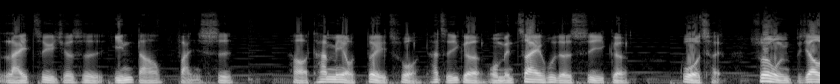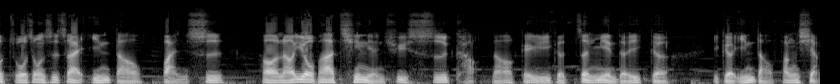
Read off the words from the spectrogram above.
来自于就是引导反思。好，它没有对错，它只是一个我们在乎的是一个过程，所以我们比较着重是在引导反思，好，然后诱发青年去思考，然后给予一个正面的一个一个引导方向。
